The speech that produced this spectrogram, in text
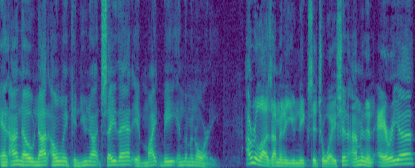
And I know not only can you not say that, it might be in the minority. I realize I'm in a unique situation. I'm in an area.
